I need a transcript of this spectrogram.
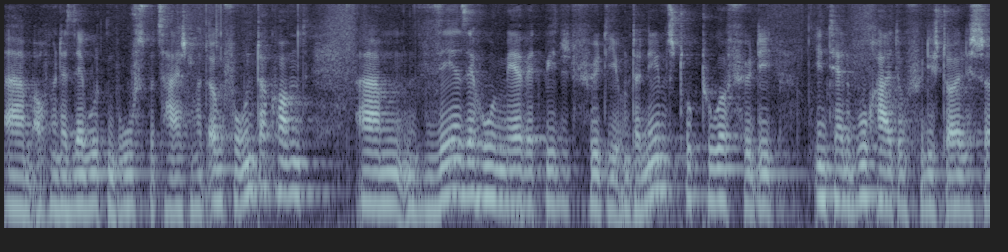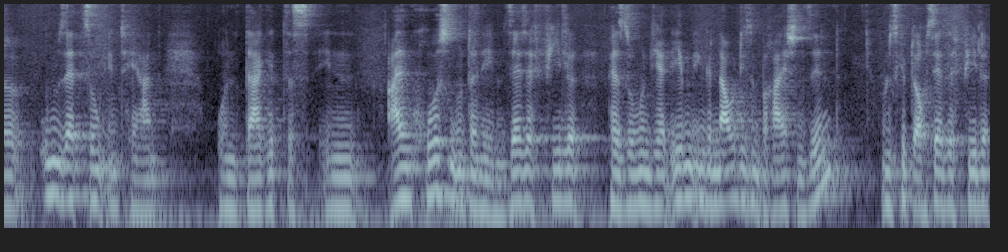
ähm, auch mit einer sehr guten Berufsbezeichnung hat, irgendwo unterkommt, ähm, sehr, sehr hohen Mehrwert bietet für die Unternehmensstruktur, für die interne Buchhaltung, für die steuerliche Umsetzung intern. Und da gibt es in allen großen Unternehmen sehr, sehr viele Personen, die halt eben in genau diesen Bereichen sind. Und es gibt auch sehr, sehr viele,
